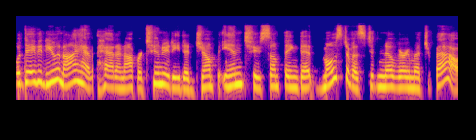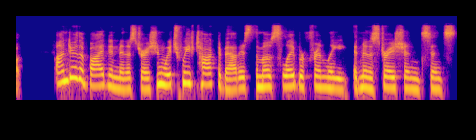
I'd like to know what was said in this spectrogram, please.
Well, David, you and I have had an opportunity to jump into something that most of us didn't know very much about. Under the Biden administration, which we've talked about, is the most labor friendly administration since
